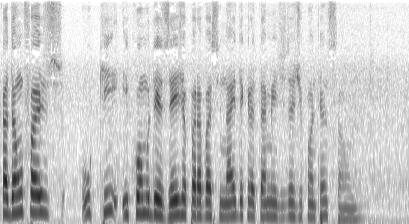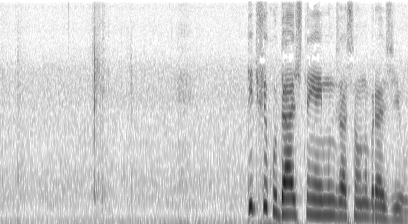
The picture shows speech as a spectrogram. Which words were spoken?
Cada um faz o que e como deseja para vacinar e decretar medidas de contenção. Que dificuldades tem a imunização no Brasil?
